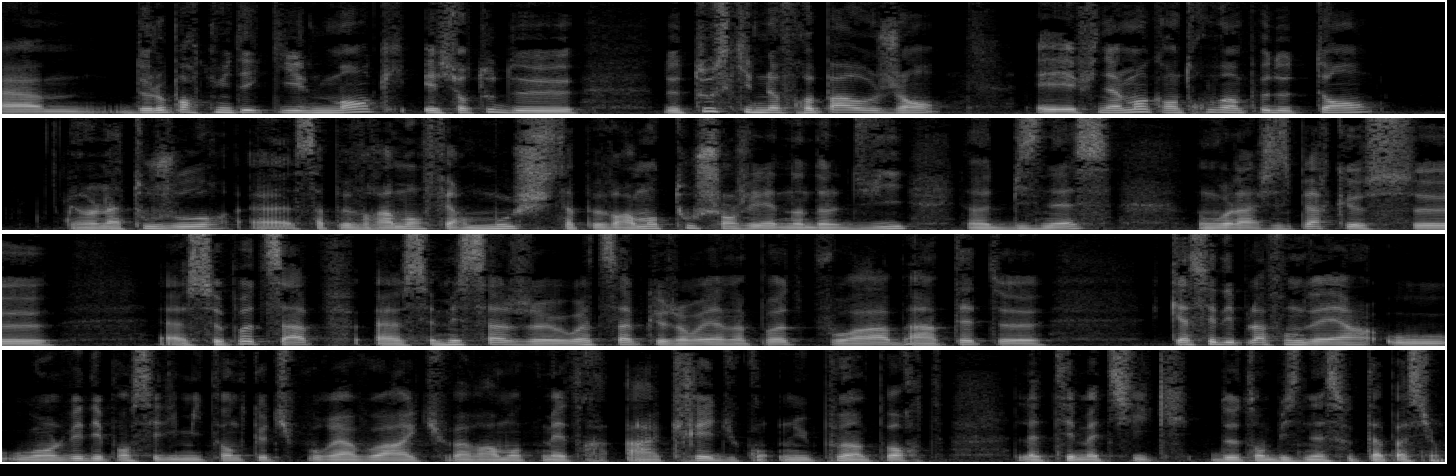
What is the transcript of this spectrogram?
euh, de l'opportunité qu'il manque et surtout de de tout ce qu'il n'offre pas aux gens. Et finalement, quand on trouve un peu de temps on en a toujours. Euh, ça peut vraiment faire mouche, ça peut vraiment tout changer dans notre vie, dans notre business. Donc voilà, j'espère que ce euh, ce WhatsApp, euh, ce message WhatsApp que j'ai envoyé à ma pote pourra bah, peut-être casser des plafonds de verre ou, ou, enlever des pensées limitantes que tu pourrais avoir et que tu vas vraiment te mettre à créer du contenu, peu importe la thématique de ton business ou de ta passion.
